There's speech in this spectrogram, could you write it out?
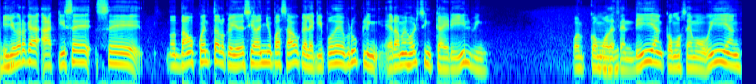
Y yo creo que aquí se, se nos damos cuenta de lo que yo decía el año pasado, que el equipo de Brooklyn era mejor sin Kyrie Irving. Por cómo defendían, cómo se movían.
